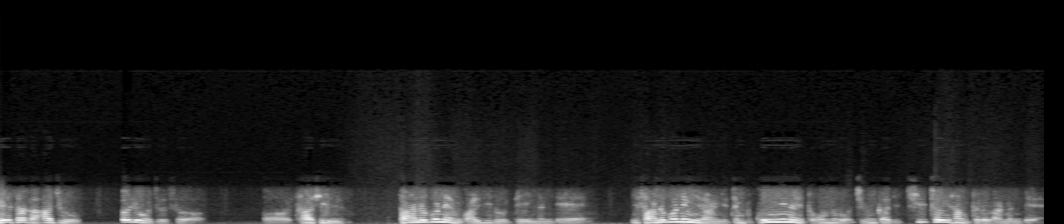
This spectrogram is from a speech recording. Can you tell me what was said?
회사가 아주 어려워져서 어 사실 산업은행 관리로 돼 있는데 이 산업은행이라는 게 전부 국민의 돈으로 지금까지 7조 이상 들어갔는데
